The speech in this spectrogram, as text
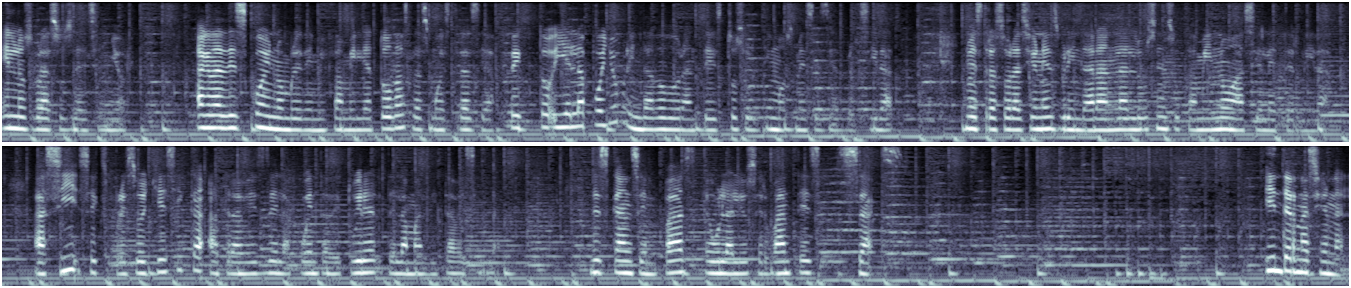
en los brazos del Señor. Agradezco en nombre de mi familia todas las muestras de afecto y el apoyo brindado durante estos últimos meses de adversidad. Nuestras oraciones brindarán la luz en su camino hacia la eternidad. Así se expresó Jessica a través de la cuenta de Twitter de la maldita vecindad. Descanse en paz, Eulalio Cervantes, Sachs. Internacional.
